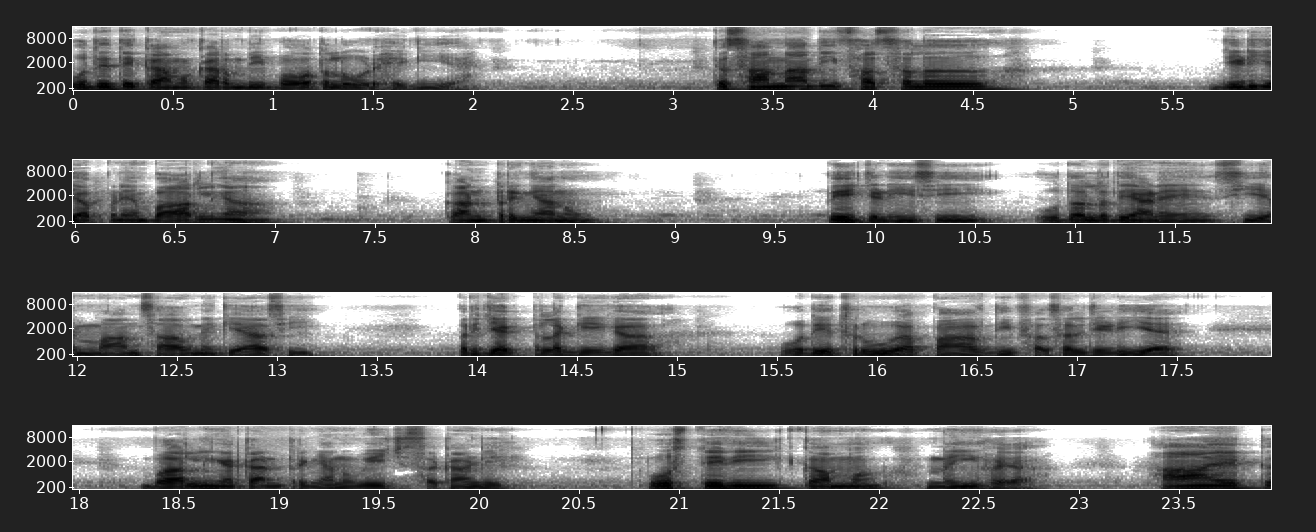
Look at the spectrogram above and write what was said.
ਉਹਦੇ ਤੇ ਕੰਮ ਕਰਨ ਦੀ ਬਹੁਤ ਲੋੜ ਹੈਗੀ ਹੈ। ਕਿਸਾਨਾਂ ਦੀ ਫਸਲ ਜਿਹੜੀ ਆਪਣੇ ਬਾਹਰਲੀਆਂ ਕੰਟਰੀਆਂ ਨੂੰ ਭੇਜਣੀ ਸੀ, ਉਹਦਾ ਲੁਧਿਆਣੇ ਸੀਐਮ ਮਾਨ ਸਾਹਿਬ ਨੇ ਕਿਹਾ ਸੀ, ਪ੍ਰੋਜੈਕਟ ਲੱਗੇਗਾ, ਉਹਦੇ ਥਰੂ ਆਪਾਂ ਆਪਦੀ ਫਸਲ ਜਿਹੜੀ ਹੈ ਬਾਹਰਲੀਆਂ ਕੰਟਰੀਆਂ ਨੂੰ ਵੇਚ ਸਕਾਂਗੇ। ਉਸ ਤੇ ਵੀ ਕੰਮ ਨਹੀਂ ਹੋਇਆ। ਹਾਂ, ਇੱਕ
